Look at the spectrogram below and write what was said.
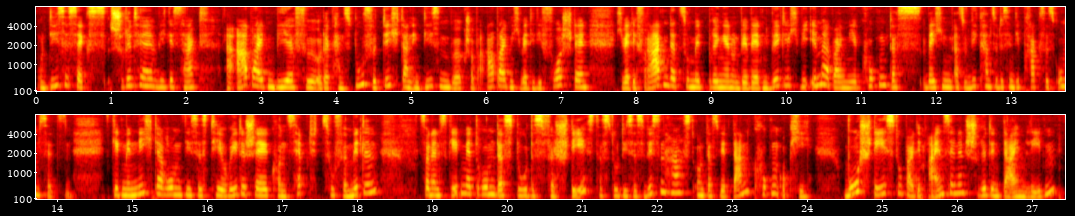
Und diese sechs Schritte, wie gesagt, erarbeiten wir für oder kannst du für dich dann in diesem Workshop erarbeiten. Ich werde die vorstellen, ich werde Fragen dazu mitbringen und wir werden wirklich wie immer bei mir gucken, dass welchen, also wie kannst du das in die Praxis umsetzen. Es geht mir nicht darum, dieses theoretische Konzept zu vermitteln, sondern es geht mir darum, dass du das verstehst, dass du dieses Wissen hast und dass wir dann gucken, okay, wo stehst du bei dem einzelnen Schritt in deinem Leben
